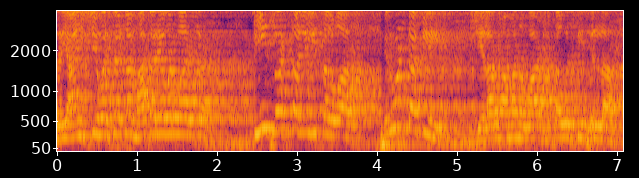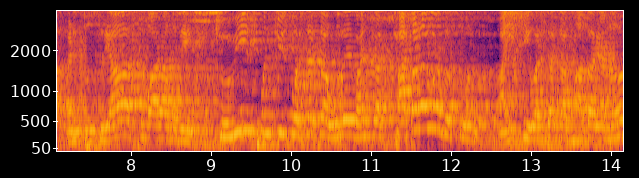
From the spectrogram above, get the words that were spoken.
तरी ऐंशी वर्षाच्या म्हाताऱ्यावर वार कर. तीच रक्तालेली तलवार फिरवून टाकली. शेलार मामानं वार हातावरती झेलला आणि दुसऱ्याच वारामध्ये चोवीस पंचवीस वर्षाच्या उदयभानच्या छाताडावर बसून ऐंशी वर्षाच्या म्हाताऱ्यानं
